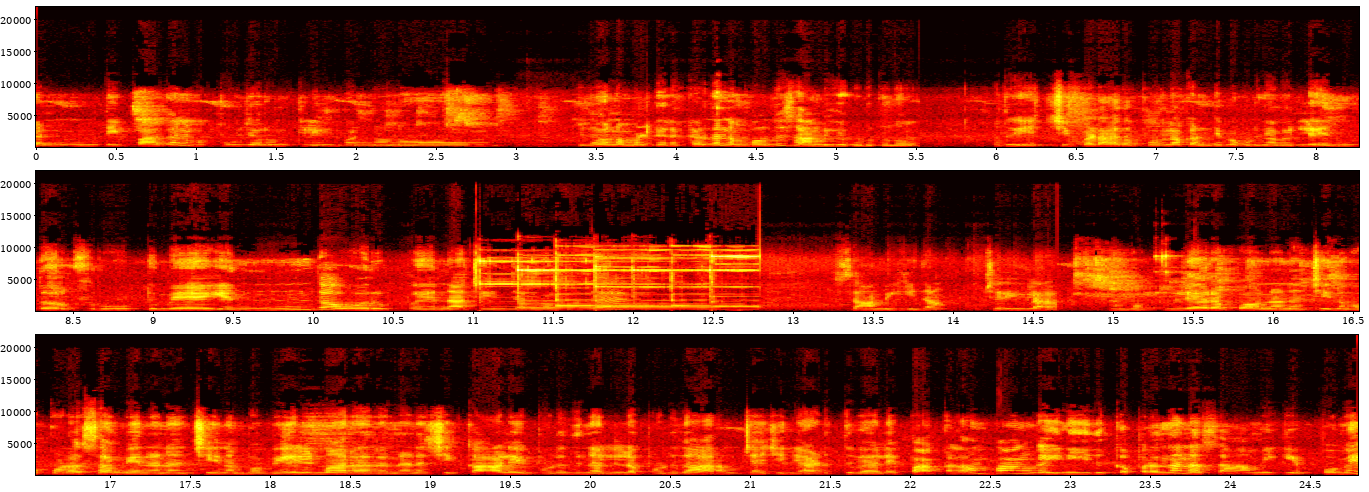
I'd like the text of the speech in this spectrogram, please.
கண்டிப்பாக நம்ம பூஜை ரூம் க்ளீன் பண்ணணும். ஏதோ நம்மள்ட்ட இருக்கிறத நம்ம வந்து சாமிக்கு கொடுக்கணும். அதுவும் எச்சிப்படாத பொருளாக கண்டிப்பாக கொடுங்க. வீட்டில் எந்த ஒரு ஃப்ரூட்டுமே எந்த ஒரு ப- நான் செஞ்சாலுமே முத சாமிக்கு தான் சரிங்களா? நம்ம பிள்ளையாரப்பாவை நினச்சி நம்ம குலசாமியை நினச்சி நம்ம வேல்மாரரை நினச்சி காலை பொழுது நல்ல பொழுது ஆரம்பிச்சாச்சு. நீ அடுத்து வேலையை பார்க்கலாம். வாங்க இனி இதுக்கப்புறம் தான் நான் சாமிக்கு எப்போவுமே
